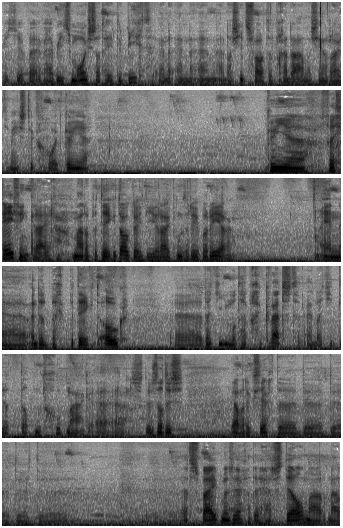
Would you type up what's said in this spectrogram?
weet je, we, hebben iets moois, dat heet de biecht. En, en, en, als je iets fout hebt gedaan, als je een ruit in een stuk gegooid, kun je, kun je vergeving krijgen. Maar dat betekent ook dat je die ruit moet repareren. En, uh, en dat betekent ook uh, dat je iemand hebt gekwetst en dat je dat, dat moet goedmaken ergens. Dus dat is, ja, wat ik zeg, de, de, de, de, de het spijt me zeggen, de herstel naar, naar,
